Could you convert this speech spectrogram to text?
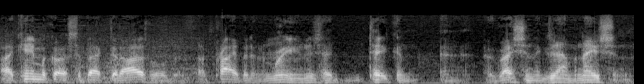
I came across the fact that Oswald, a private in the Marines, had taken uh, a Russian examination.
